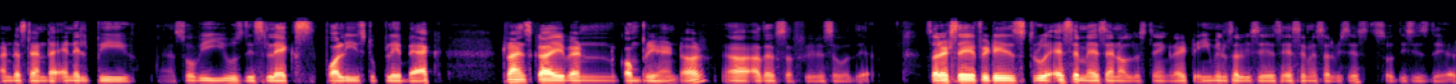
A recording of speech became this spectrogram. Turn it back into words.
understand the NLP. uh, So we use this Lex Polly's to play back, transcribe, and comprehend or uh, other softwares over there. So let's say if it is through SMS and all those things, right? Email services, SMS services. So this is there.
